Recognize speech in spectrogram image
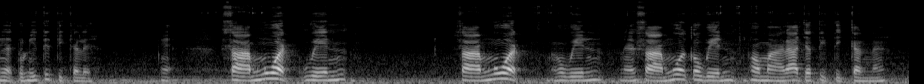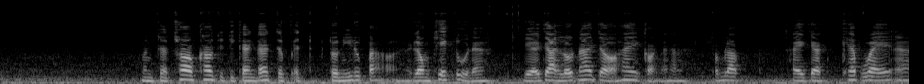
เนี่ยตัวนี้ติดติดกันเลย เนี่ยสามงวดเว้นสามงวดก็เว้นนะสามงวดก็เว้น พอมาแล้วอาจจะติดติดกันนะ มันจะชอบเข้าติดติดกันก็จะเป็นตัวนี้หรือเปล่า ลองเช็คดูนะ เดี๋ยวอาจารย์ลดหน้าจอให้ก่อนนะคะสำหรับใครจะแคปไว้นะ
